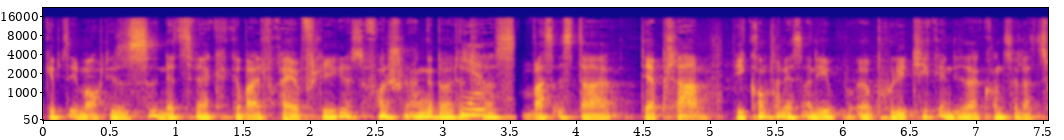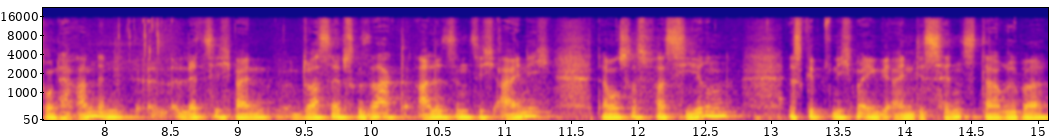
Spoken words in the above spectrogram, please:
gibt es eben auch dieses Netzwerk gewaltfreie Pflege, das du vorhin schon angedeutet ja. hast. Was ist da der Plan? Wie kommt man jetzt an die äh, Politik in dieser Konstellation heran? Denn äh, letztlich, ich meine, du hast selbst gesagt, alle sind sich einig, da muss was passieren. Es gibt nicht mal irgendwie einen Dissens darüber,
